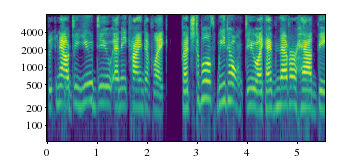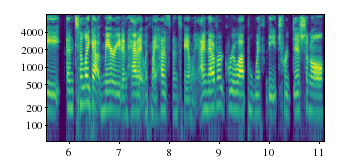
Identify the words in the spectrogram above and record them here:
But Now, do you do any kind of like vegetables? We don't do like I've never had the until I got married and had it with my husband's family. I never grew up with the traditional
